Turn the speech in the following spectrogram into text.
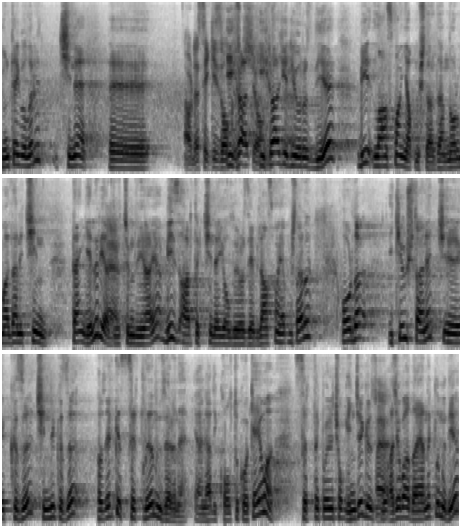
Intego'ları Çin'e e, Orada 8-9 ihraç, kişi olmuş. ihraç ediyoruz diye bir lansman yapmışlardı. Yani normalde hani Çin'den gelir ya Evet. tüm dünyaya. Biz artık Çin'e yolluyoruz diye bir lansman yapmışlardı. Orada 2-3 tane e, kızı, Çinli kızı özellikle sırtlığın üzerine. Yani hadi koltuk okey ama sırtlık böyle çok ince gözüküyor. Evet. Acaba dayanıklı mı diye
